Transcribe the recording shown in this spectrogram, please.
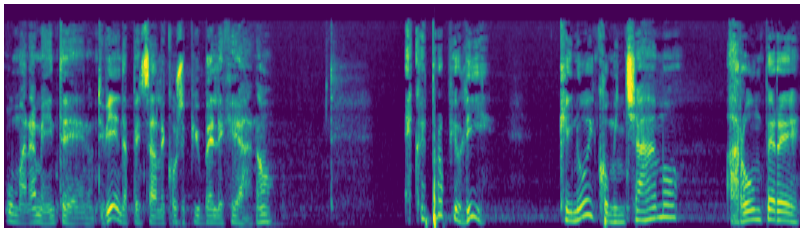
umanamente non ti viene da pensare le cose più belle che ha, no? Ecco, è proprio lì che noi cominciamo a rompere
